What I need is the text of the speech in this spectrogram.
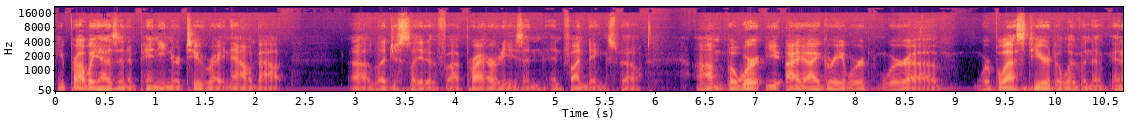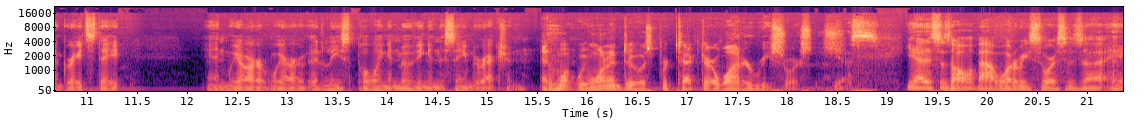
he probably has an opinion or two right now about uh, legislative uh, priorities and, and funding. So, um, but we're I, I agree we're we're uh, we're blessed here to live in a in a great state. And we are we are at least pulling and moving in the same direction. And what we want to do is protect our water resources. Yes. Yeah, this is all about water resources. Uh,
